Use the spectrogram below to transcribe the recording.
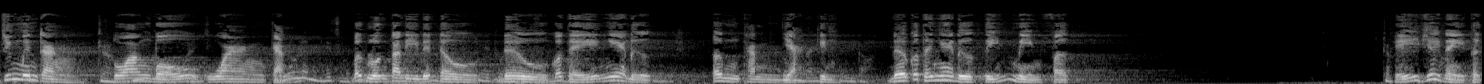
Chứng minh rằng toàn bộ hoàn cảnh Bất luận ta đi đến đâu Đều có thể nghe được âm thanh giảng kinh. Đều có thể nghe được tiếng niệm Phật. Thế giới này thật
